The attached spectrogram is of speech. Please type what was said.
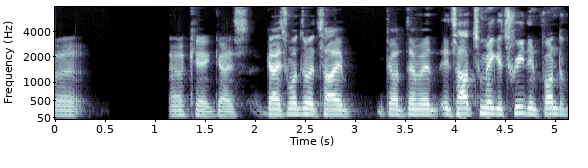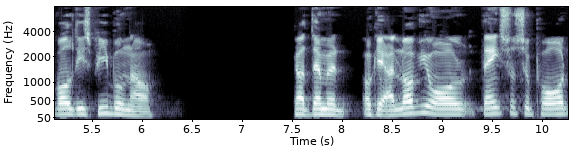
Uh, okay, guys. Guys, what do I type? God damn it. It's hard to make a tweet in front of all these people now. God damn it. Okay, I love you all. Thanks for support,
